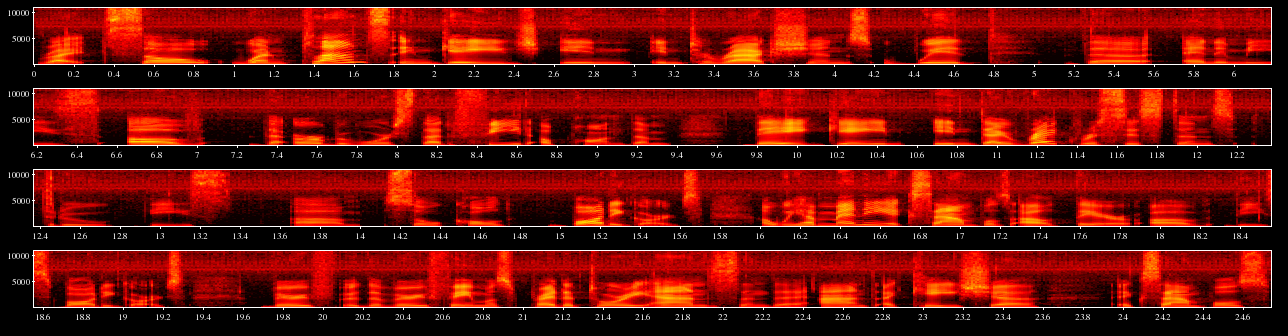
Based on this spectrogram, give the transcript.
Right, so when plants engage in interactions with the enemies of the herbivores that feed upon them, they gain indirect resistance through these um, so-called bodyguards. And we have many examples out there of these bodyguards. Very the very famous predatory ants and the ant acacia examples.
